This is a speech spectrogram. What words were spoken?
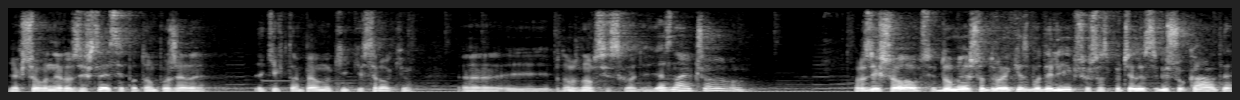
якщо вони розійшлися, потім пожили яких там певну кількість років, е, і потім знову всі сходять. Я знаю чого. Розійшовся, думає, що другий якийсь буде ліпше, щось почали собі шукати,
